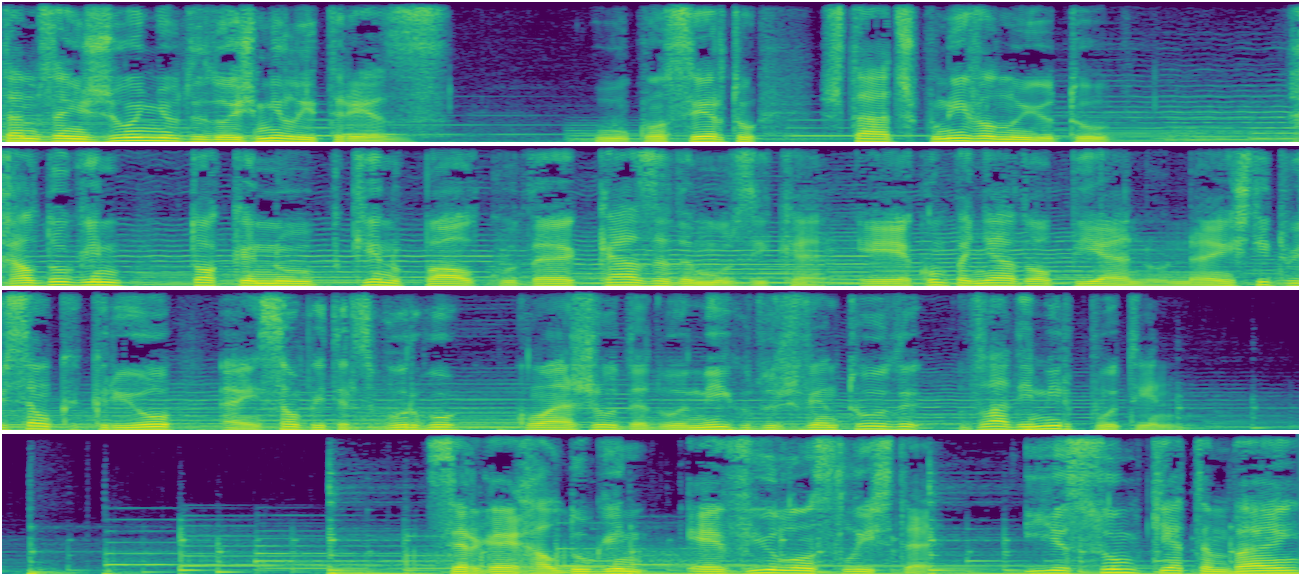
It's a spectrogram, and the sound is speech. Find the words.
Estamos em junho de 2013. O concerto está disponível no YouTube. Raldugin toca no pequeno palco da Casa da Música. É acompanhado ao piano na instituição que criou em São Petersburgo com a ajuda do amigo do juventude Vladimir Putin. Sergei Raldugin é violoncelista e assume que é também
